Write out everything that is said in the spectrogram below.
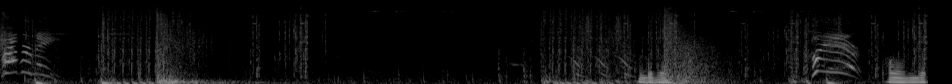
Cover me. Hadi be. Tamamdır.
